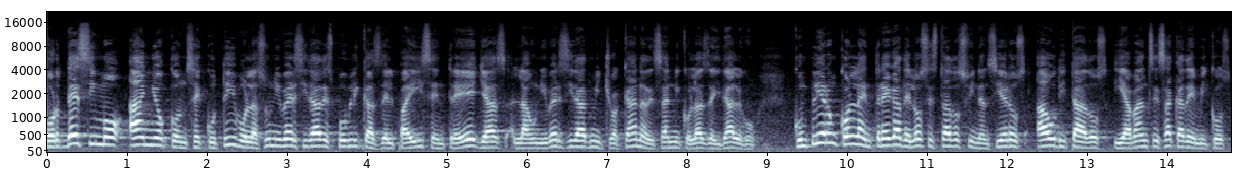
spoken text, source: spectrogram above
Por décimo año consecutivo, las universidades públicas del país, entre ellas la Universidad Michoacana de San Nicolás de Hidalgo, cumplieron con la entrega de los estados financieros auditados y avances académicos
